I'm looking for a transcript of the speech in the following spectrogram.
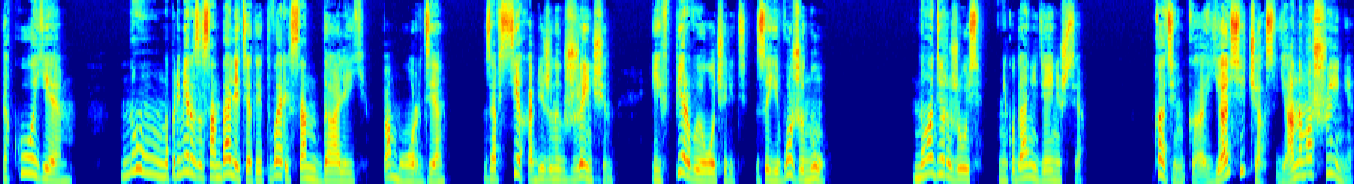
Такое... Ну, например, засандалить этой твари сандалий по морде. За всех обиженных женщин. И в первую очередь за его жену. Но держусь, никуда не денешься. «Катенька, я сейчас, я на машине».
